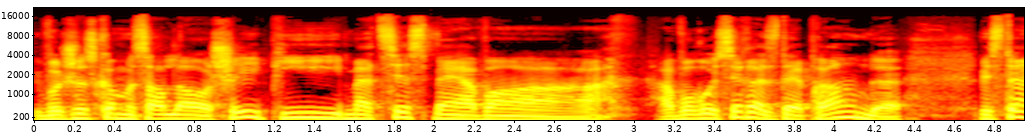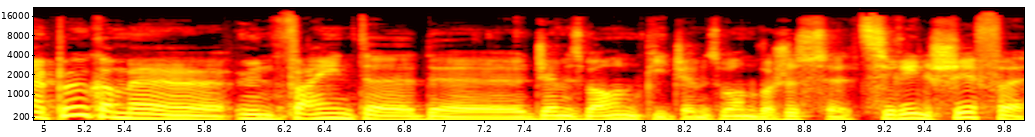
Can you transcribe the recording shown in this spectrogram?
Il va juste commencer à relâcher. Puis Mathis, ben, avant, va réussir à se déprendre. Mais c'est un peu comme une feinte de James Bond. Puis James Bond va juste tirer le chiffre.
